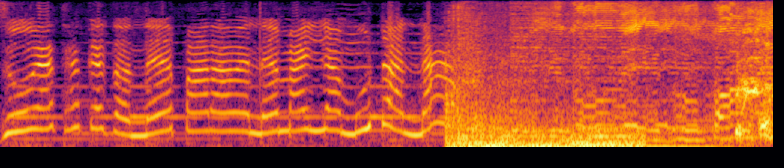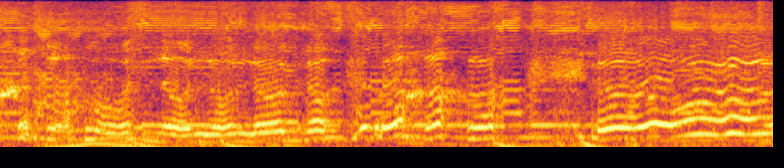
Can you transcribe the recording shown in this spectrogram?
જોયા થકે તો ને પાર આવે ને માઇલા મોટા ના Oh, no, no, no, no. Oh, oh, oh,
